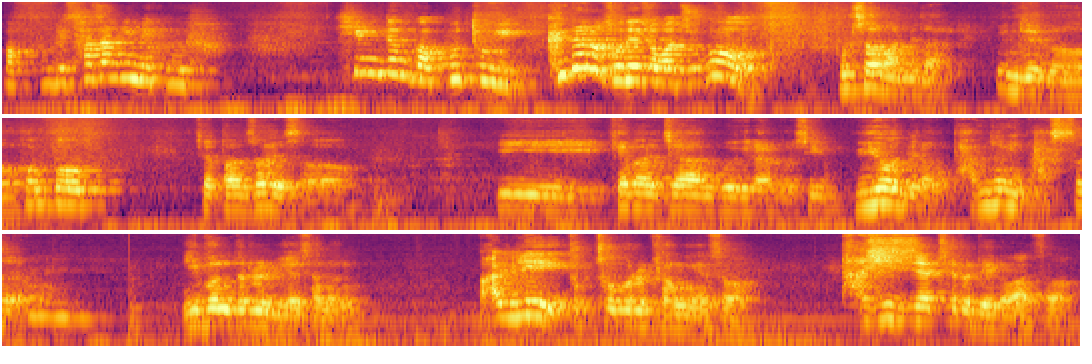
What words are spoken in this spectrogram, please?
막 우리 사장님의 그 힘듦과 고통이 그대로 전해져가지고 불쌍합니다. 이제 그 헌법재판소에서 이 개발 제한 구역이라는 것이 위헌이라고 판정이 났어요. 음, 이분들을 위해서는 빨리 국토부를 경유해서 다시 지자체로 내려와서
